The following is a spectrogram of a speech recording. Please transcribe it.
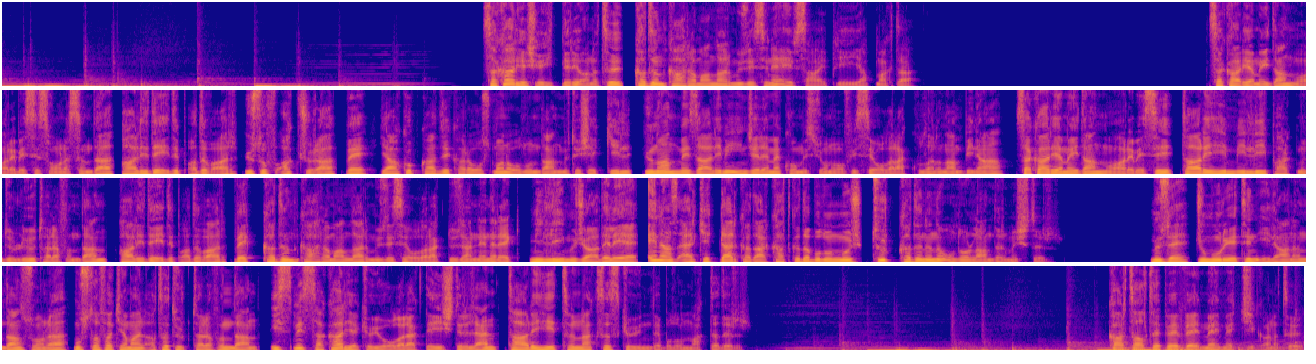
Sakarya Şehitleri Anıtı Kadın Kahramanlar Müzesi'ne ev sahipliği yapmakta. Sakarya Meydan Muharebesi sonrasında Halide Edip adı var, Yusuf Akçura ve Yakup Kadri Karaosmanoğlu'ndan müteşekkil Yunan Mezalimi İnceleme Komisyonu Ofisi olarak kullanılan bina, Sakarya Meydan Muharebesi Tarihi Milli Park Müdürlüğü tarafından Halide Edip adı var ve Kadın Kahramanlar Müzesi olarak düzenlenerek milli mücadeleye en az erkekler kadar katkıda bulunmuş Türk kadınını onurlandırmıştır. Müze, Cumhuriyet'in ilanından sonra Mustafa Kemal Atatürk tarafından ismi Sakarya Köyü olarak değiştirilen tarihi Tırnaksız Köyü'nde bulunmaktadır. Kartaltepe ve Mehmetçik Anıtı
